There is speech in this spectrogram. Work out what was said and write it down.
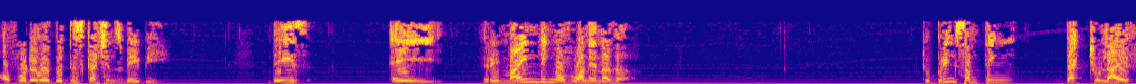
of whatever the discussions may be. There is a reminding of one another to bring something back to life,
